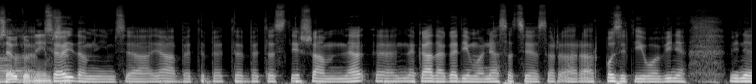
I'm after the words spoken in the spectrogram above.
pseidonīms. pseidonīms jā, jā, bet, bet, bet tas tiešām ne, nekādā gadījumā nesacījās ar, ar, ar pozitīvo. Viņa, viņa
